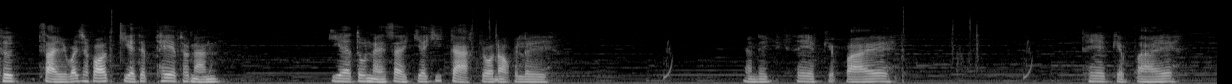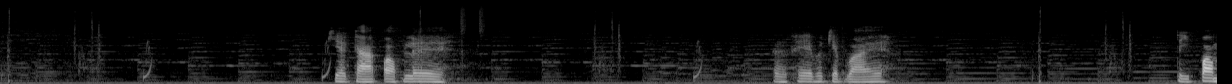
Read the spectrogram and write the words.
คือใส่ไว้เฉพาะเกียร์เทพเท่านั้น เกียร์ตัวไหนใส่เกียร์ขี้กากโยนออกไปเลย อันนี้เทพเก็บไว้ เทพเก็บไว้ เกียร์กากออกเลย เออเทพไปเก็บไว้ ตีป้อม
